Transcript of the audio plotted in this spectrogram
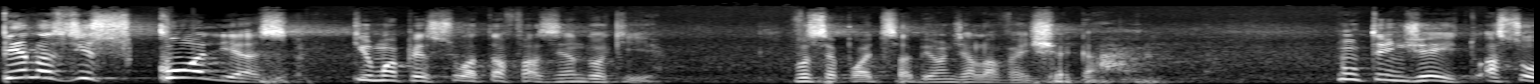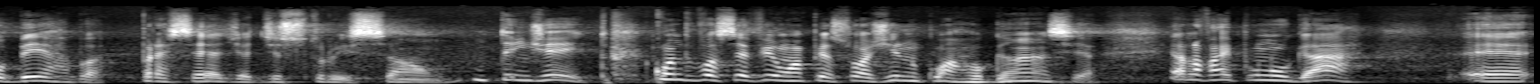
pelas escolhas que uma pessoa está fazendo aqui, você pode saber onde ela vai chegar. Não tem jeito, a soberba precede a destruição. Não tem jeito. Quando você vê uma pessoa agindo com arrogância, ela vai para um lugar é,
